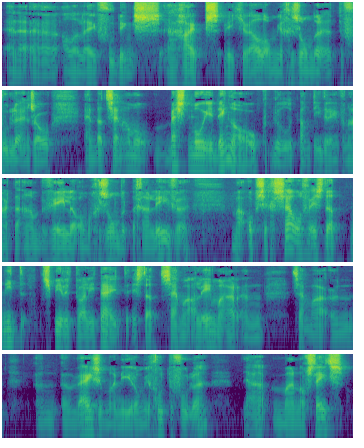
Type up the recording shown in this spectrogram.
En eh, allerlei voedingshypes, weet je wel, om je gezonder eh, te voelen en zo. En dat zijn allemaal best mooie dingen ook. Ik bedoel, ik kan het iedereen van harte aanbevelen om gezonder te gaan leven. Maar op zichzelf is dat niet spiritualiteit. Is dat zeg maar alleen maar een, zeg maar een, een, een wijze manier om je goed te voelen. Ja, maar nog steeds,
